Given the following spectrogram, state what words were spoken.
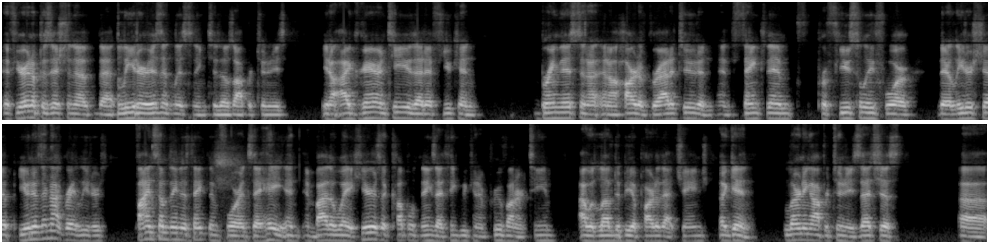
if you're in a position that that leader isn't listening to those opportunities, you know, I guarantee you that if you can bring this in a, in a heart of gratitude and, and thank them profusely for their leadership, even if they're not great leaders, find something to thank them for and say, hey, and, and by the way, here's a couple things I think we can improve on our team. I would love to be a part of that change. Again, learning opportunities, that's just uh,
